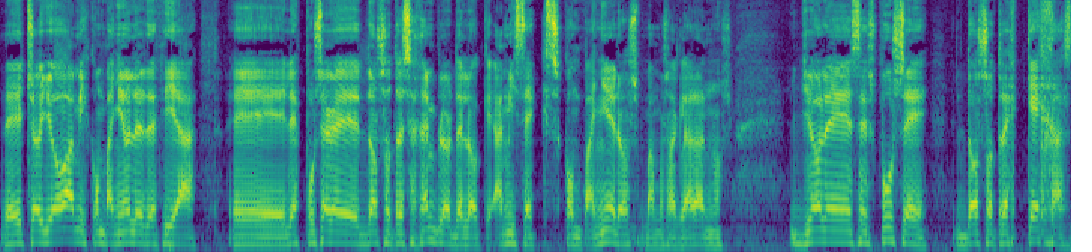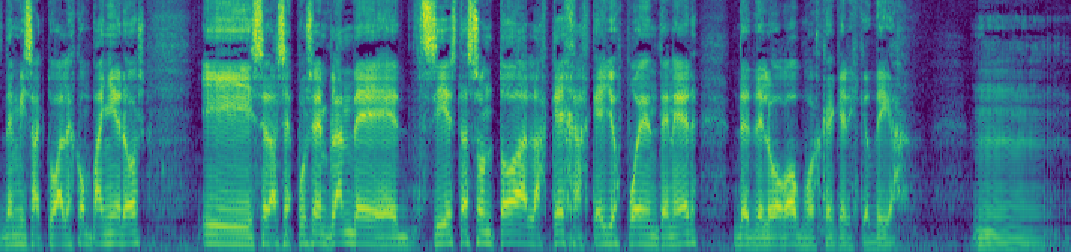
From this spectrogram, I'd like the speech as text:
De hecho, yo a mis compañeros les decía, eh, les puse dos o tres ejemplos de lo que a mis ex compañeros, vamos a aclararnos, yo les expuse dos o tres quejas de mis actuales compañeros y se las expuse en plan de si estas son todas las quejas que ellos pueden tener, desde luego, pues qué queréis que os diga. Mm,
